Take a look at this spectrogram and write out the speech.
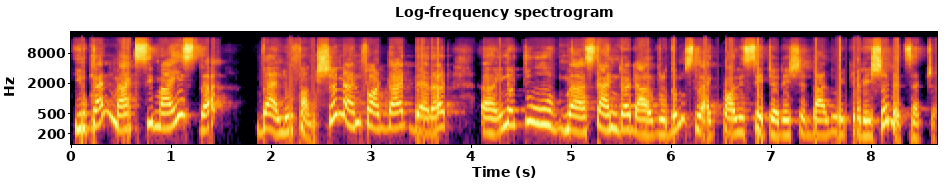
you can maximize the value function. And for that, there are uh, you know two uh, standard algorithms like policy iteration, value iteration, etc.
